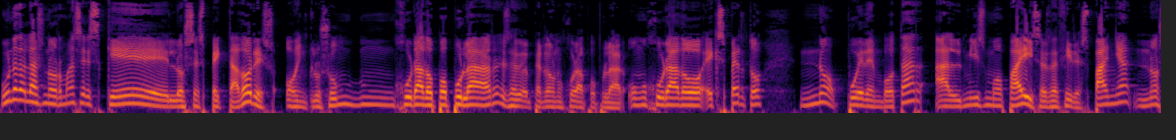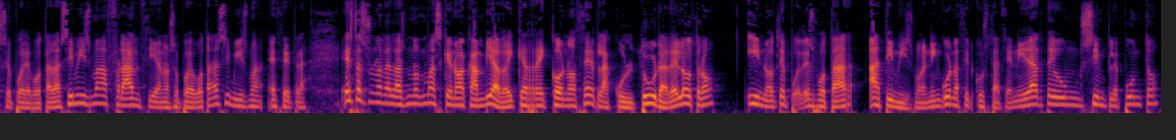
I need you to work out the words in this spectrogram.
una de las normas es que los espectadores o incluso un jurado popular, perdón, un jurado popular, un jurado experto no pueden votar al mismo país, es decir, España no se puede votar a sí misma, Francia no se puede votar a sí misma, etcétera. Esta es una de las normas que no ha cambiado, hay que reconocer la cultura del otro y no te puedes votar a ti mismo en ninguna circunstancia, ni darte un simple punto,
